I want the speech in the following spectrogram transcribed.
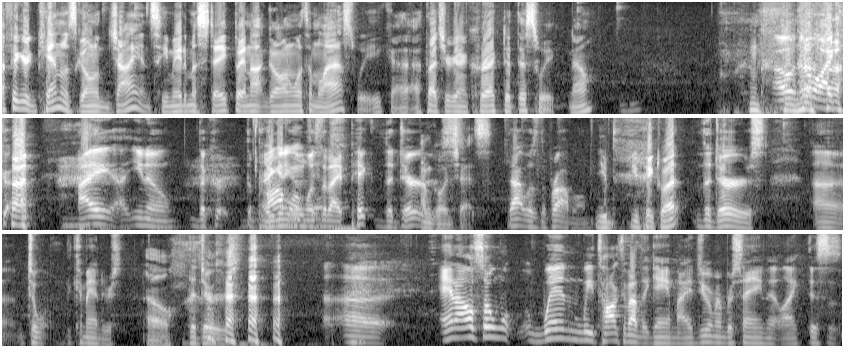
I figured Ken was going with the Giants. He made a mistake by not going with them last week. I, I thought you were going to correct it this week. No. Mm-hmm. Oh no, I, I, I, you know, the the Are you gonna problem go was Jets? that I picked the Durs. I'm going Jets. That was the problem. You you picked what? The Durs, uh, to the Commanders. Oh, The Durs. Uh, and also, when we talked about the game, I do remember saying that like this is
